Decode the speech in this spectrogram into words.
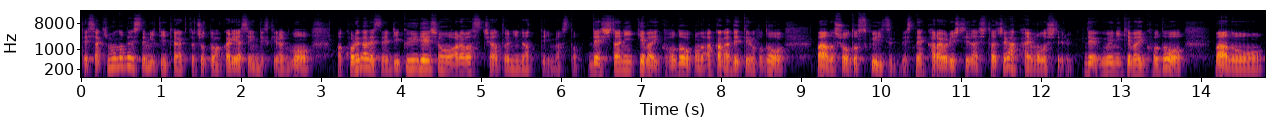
で先物ベースで見ていただくとちょっと分かりやすいんですけれども、まあ、これがですねリクイデーションを表すチャートになっていますと。で下に行けば行くほどこの赤が出てるほどまあ、あのショートスクイーズですね空売りしてた人たちが買い戻してる。で上に行けば行くほど、まあ、あの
